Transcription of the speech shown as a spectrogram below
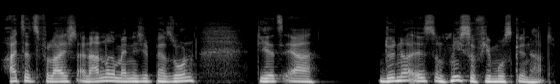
als jetzt vielleicht eine andere männliche Person, die jetzt eher dünner ist und nicht so viel Muskeln hat.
